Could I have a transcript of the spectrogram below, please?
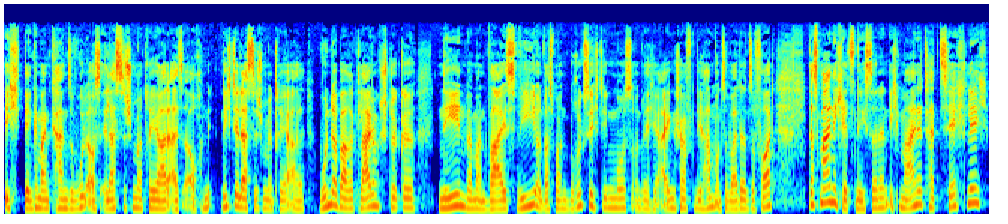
ich denke, man kann sowohl aus elastischem Material als auch nicht elastischem Material wunderbare Kleidungsstücke nähen, wenn man weiß, wie und was man berücksichtigen muss und welche Eigenschaften die haben und so weiter und so fort. Das meine ich jetzt nicht, sondern ich meine tatsächlich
